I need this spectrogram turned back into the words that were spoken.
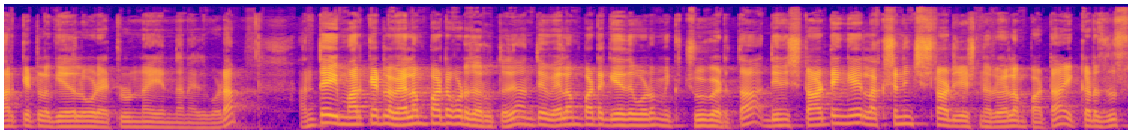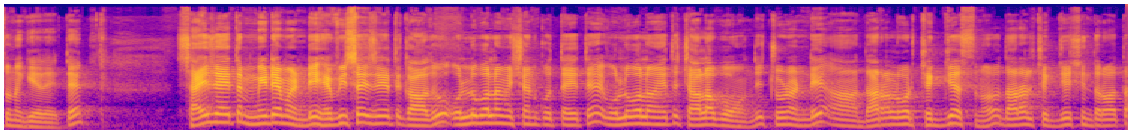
మార్కెట్లో గేదెలు కూడా ఎట్లున్నాయి ఏందనేది కూడా. అంతే ఈ మార్కెట్లో వేలంపాట కూడా జరుగుతుంది. అంతే వేలంపాట గేదె కూడా మీకు చూపెడతా. దీని స్టార్టింగే లక్ష నుంచి స్టార్ట్ చేసినారు వేలంపాట. ఇక్కడ చూస్తున్న గేదె అయితే. సైజ్ అయితే మీడియం అండి. హెవీ సైజ్ అయితే కాదు. ఒళ్ళు బలం విషయానికి వస్తే అయితే ఒళ్ళు బలం అయితే చాలా బాగుంది. చూడండి. దారాలు కూడా చెక్ చేస్తున్నారు. దారాలు చెక్ చేసిన తర్వాత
